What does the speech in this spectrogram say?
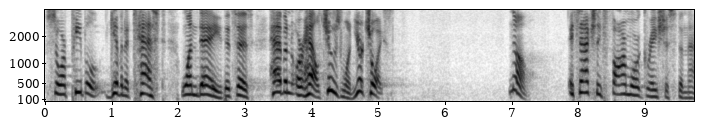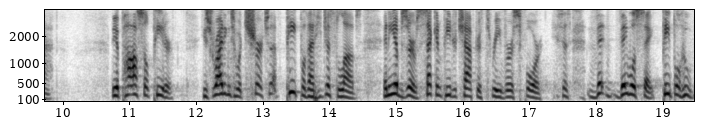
So are people given a test one day that says, heaven or hell? Choose one, your choice. No, it's actually far more gracious than that. The Apostle Peter, he's writing to a church, people that he just loves, and he observes 2 Peter chapter 3, verse 4. He says, they, they will say, people who,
